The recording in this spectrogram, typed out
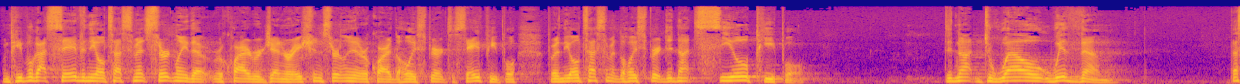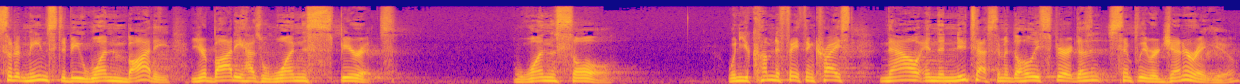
When people got saved in the Old Testament, certainly that required regeneration, certainly that required the Holy Spirit to save people. But in the Old Testament, the Holy Spirit did not seal people did not dwell with them. That's what it means to be one body. Your body has one spirit, one soul. When you come to faith in Christ, now in the New Testament, the Holy Spirit doesn't simply regenerate you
